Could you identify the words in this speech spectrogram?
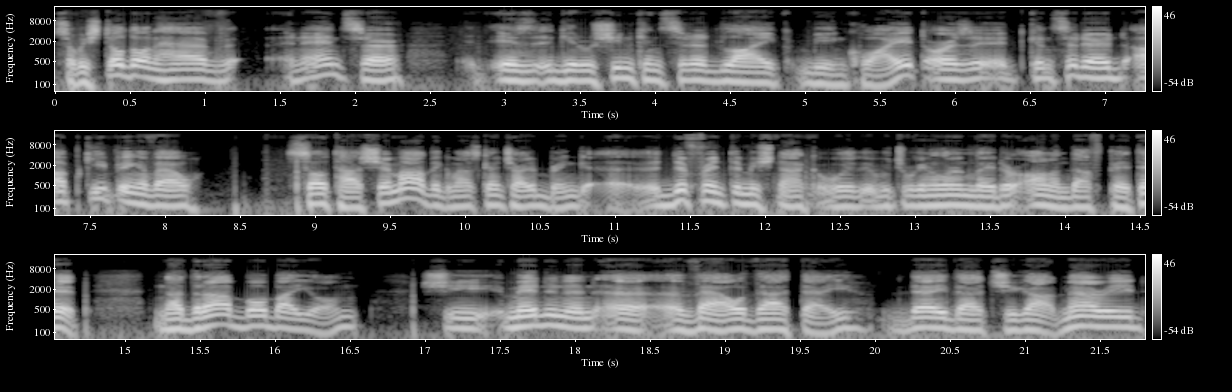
So we still don't have an answer. Is girushin considered like being quiet, or is it considered upkeeping a vow? So Tashema, the Gemara is going to try to bring a different Mishnah, which we're going to learn later on on Daf Petet. Nadra bo bayom she made an, uh, a vow that day, the day that she got married.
